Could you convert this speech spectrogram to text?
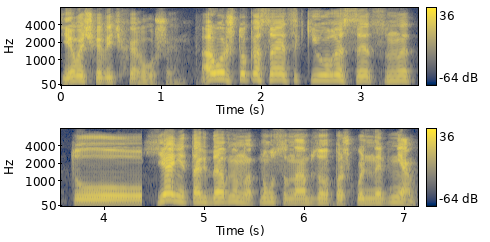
Девочка ведь хорошая. А вот что касается Киоры Сетсуны, то я не так давно наткнулся на обзор по школьным дням,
